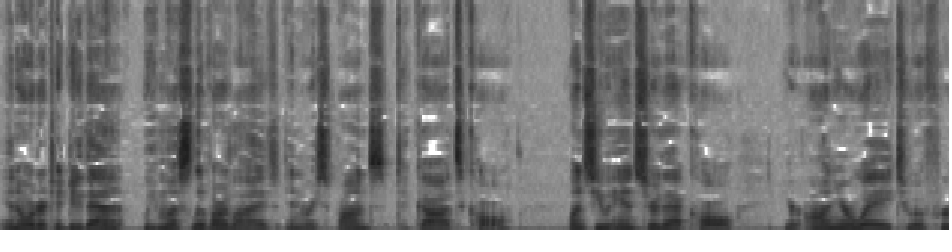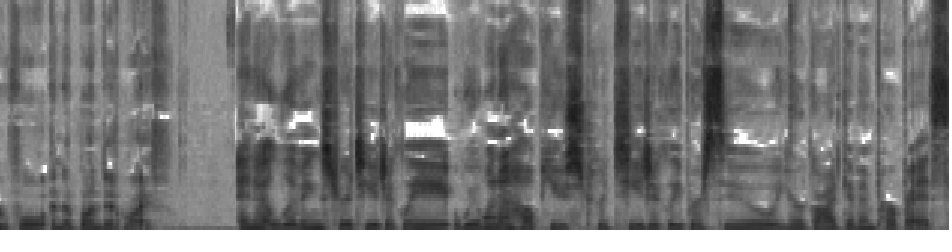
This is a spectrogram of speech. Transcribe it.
In order to do that, we must live our lives in response to God's call. Once you answer that call, you're on your way to a fruitful and abundant life. And at Living Strategically, we want to help you strategically pursue your God given purpose.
